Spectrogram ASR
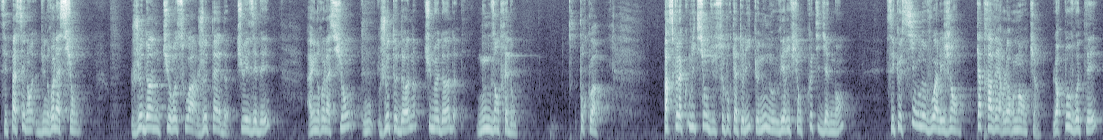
c'est de passer d'une relation « je donne, tu reçois, je t'aide, tu es aidé » à une relation où « je te donne, tu me donnes, nous nous entraidons ». Pourquoi? Parce que la conviction du secours catholique que nous nous vérifions quotidiennement, c'est que si on ne voit les gens qu'à travers leur manque, leur pauvreté,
